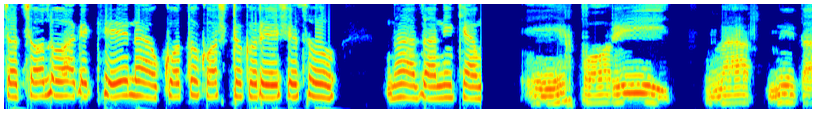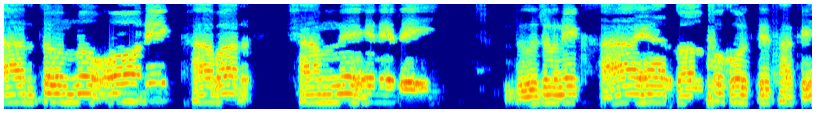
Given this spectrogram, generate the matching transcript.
আচ্ছা চলো আগে খেয়ে নাও, কত কষ্ট করে এসেছ। না জানি কেমন। এরপরে নাতনি তার জন্য অনেক খাবার সামনে এনে দেয় দুজনে খায় আর গল্প করতে থাকে।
